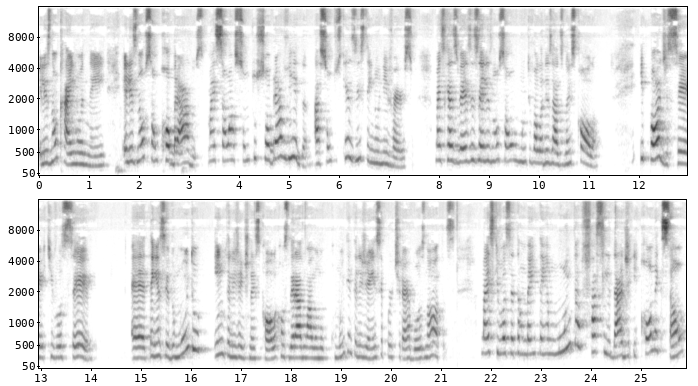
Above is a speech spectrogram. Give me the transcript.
eles não caem no Enem, eles não são cobrados, mas são assuntos sobre a vida, assuntos que existem no universo, mas que às vezes eles não são muito valorizados na escola. E pode ser que você é, tenha sido muito inteligente na escola, considerado um aluno com muita inteligência por tirar boas notas, mas que você também tenha muita facilidade e conexão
